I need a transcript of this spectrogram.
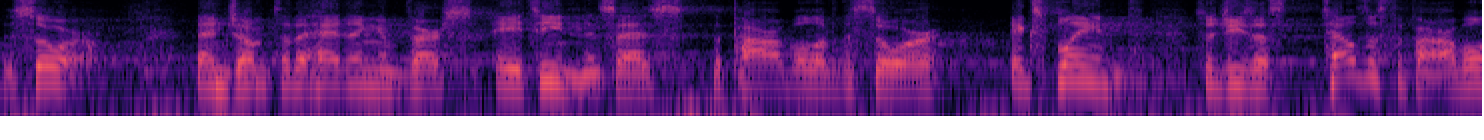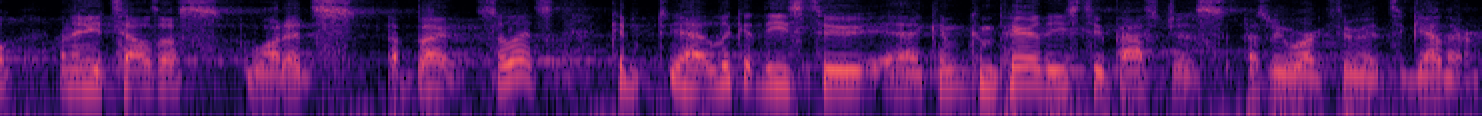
the sower. Then jump to the heading of verse 18. It says the parable of the sower explained. So Jesus tells us the parable, and then he tells us what it's about. So let's uh, look at these two, uh, compare these two passages as we work through it together.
